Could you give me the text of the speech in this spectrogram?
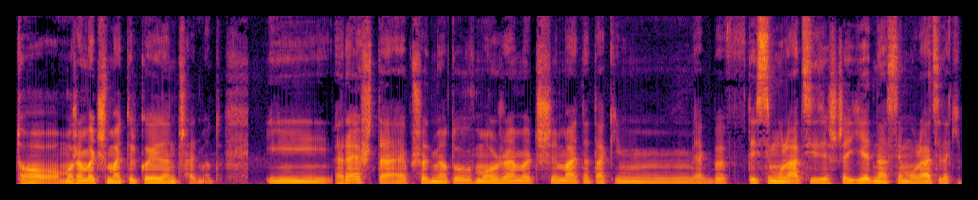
to możemy trzymać tylko jeden przedmiot. I resztę przedmiotów możemy trzymać na takim, jakby w tej symulacji jest jeszcze jedna symulacja, taki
